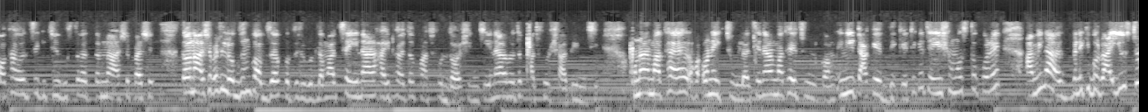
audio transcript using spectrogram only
কথা হচ্ছে কিছুই বুঝতে পারতাম না আশেপাশে। তখন আশেপাশে লোকজনকে অবজার্ভ করতে শুরু করলাম আচ্ছা এনার হাইট হয়তো পাঁচ ফুট দশ ইঞ্চি, এনার হয়তো পাঁচ ফুট সাত ইঞ্চি। ওনার মাথায় অনেক চুল আছে, এনার মাথায় চুল কম, ইনি টাকের দিকে, ঠিক আছে? এই সমস্ত করে আমি না মানে কি বলব I use to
